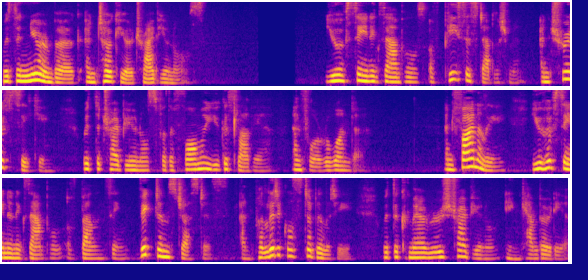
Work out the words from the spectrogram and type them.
with the Nuremberg and Tokyo tribunals. You have seen examples of peace establishment and truth seeking with the tribunals for the former Yugoslavia and for Rwanda. And finally, you have seen an example of balancing victims' justice and political stability with the Khmer Rouge Tribunal in Cambodia.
